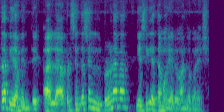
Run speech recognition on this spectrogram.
rápidamente a la presentación del programa y enseguida estamos dialogando con ella.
